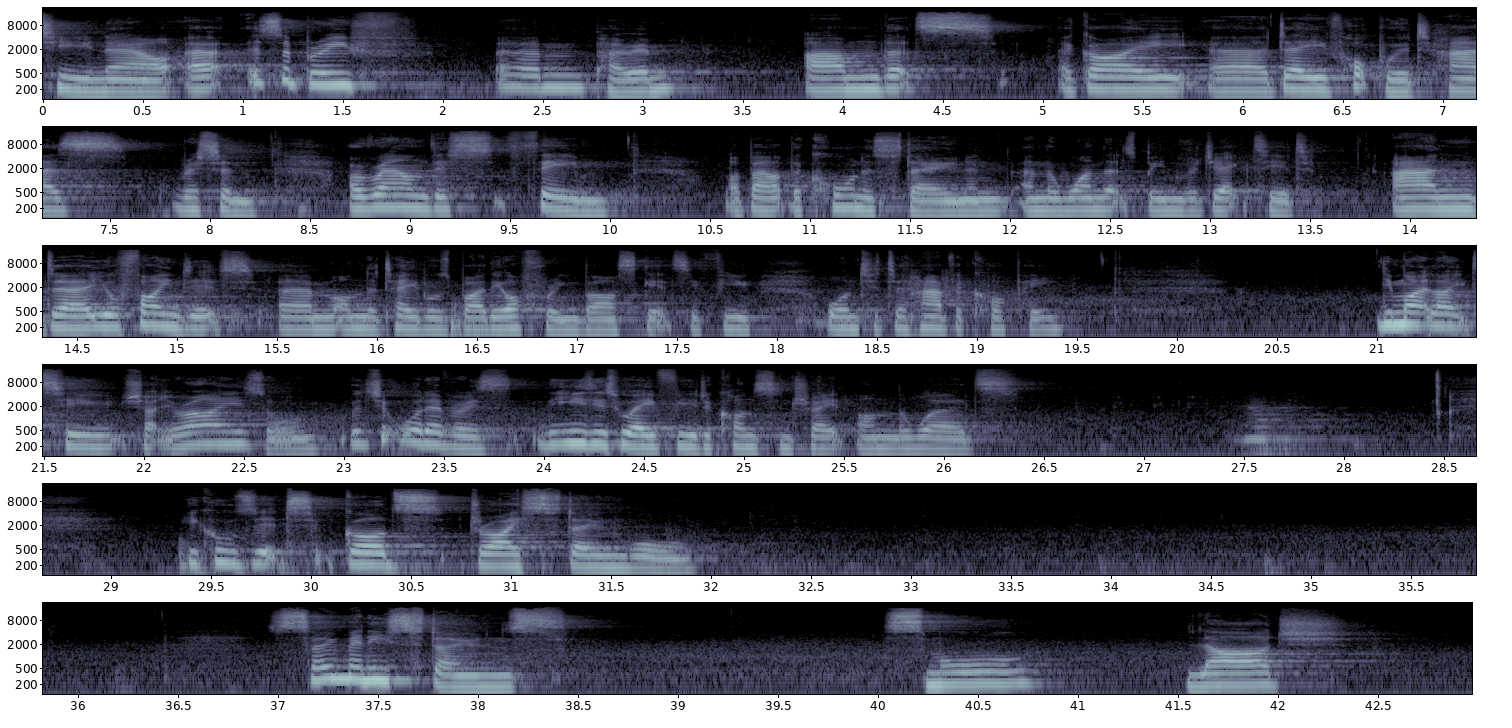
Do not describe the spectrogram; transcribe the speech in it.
to you now. Uh, it's a brief um, poem um, that's a guy, uh, Dave Hopwood, has written around this theme about the cornerstone and, and the one that's been rejected. And uh, you'll find it um, on the tables by the offering baskets if you wanted to have a copy. You might like to shut your eyes or whatever is the easiest way for you to concentrate on the words. He calls it God's dry stone wall. So many stones, small, large,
